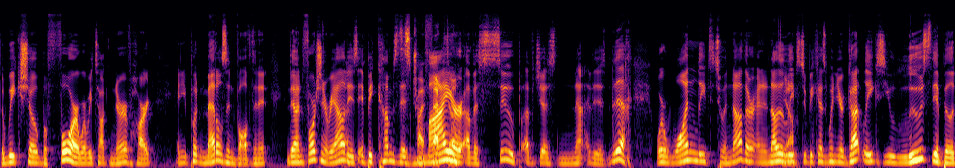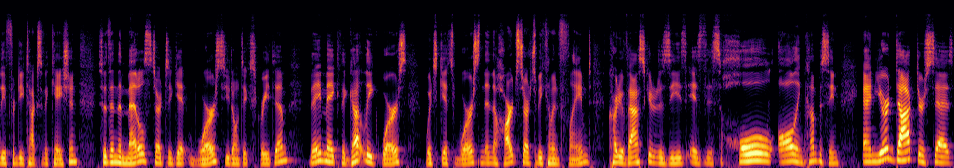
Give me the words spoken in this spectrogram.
the week show before, where we talked nerve heart, and you put metals involved in it? The unfortunate reality is it becomes this trifecta. mire of a soup of just not this blech, where one leads to another and another Yeah. leads to because when your gut leaks, you lose the ability for detoxification. So then the metals start to get worse. You don't excrete them. They make the gut leak worse, which gets worse, and then the heart starts to become inflamed. Cardiovascular disease is this whole all encompassing. And your doctor says,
